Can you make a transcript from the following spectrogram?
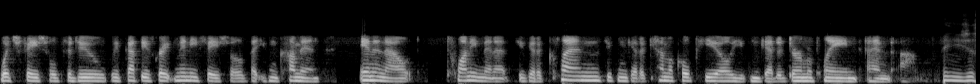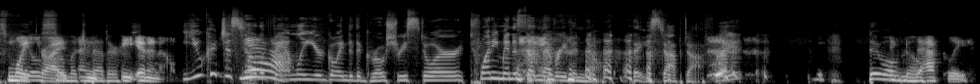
which facial to do, we've got these great mini facials that you can come in, in and out, 20 minutes. You get a cleanse, you can get a chemical peel, you can get a dermaplane and um, And you just feel moisturize so much and better. be in and out. You could just tell the family you're going to the grocery store. Twenty minutes, they'll never even know that you stopped off, right? They won't know. Exactly.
